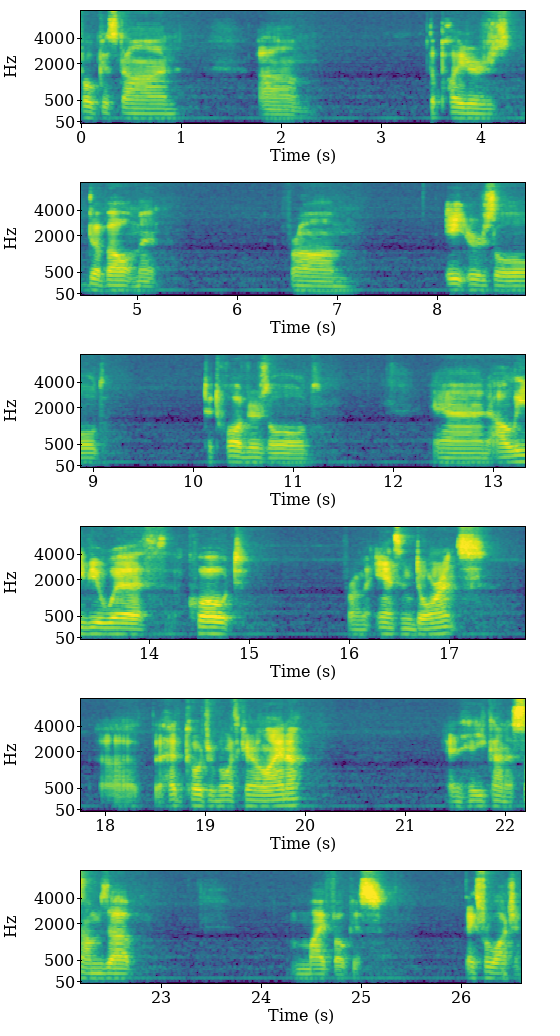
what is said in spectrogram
focused on um, the player's development from eight years old to 12 years old. And I'll leave you with a quote from Anson Dorrance, uh, the head coach of North Carolina. And he kind of sums up my focus. Thanks for watching.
